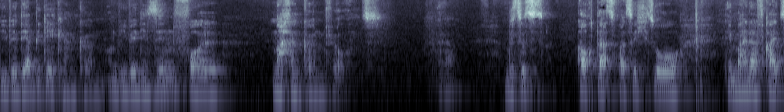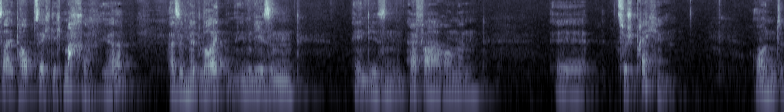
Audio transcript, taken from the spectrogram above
wie wir der begegnen können und wie wir die sinnvoll machen können für uns. Ja? Und das ist auch das, was ich so in meiner Freizeit hauptsächlich mache. Ja? Also mit Leuten in diesen, in diesen Erfahrungen äh, zu sprechen. Und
